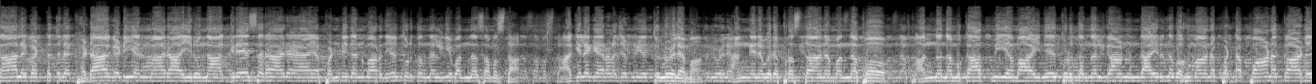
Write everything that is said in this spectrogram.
കാലഘട്ടത്തിലെ ഘടാഘടിയന്മാരായിരുന്ന അഗ്രേസരായ പണ്ഡിതന്മാർ നേതൃത്വം നൽകി വന്ന സമസ്ത. അഖില കേരള ജമ്യത്തുലമ അങ്ങനെ ഒരു പ്രസ്ഥാനം വന്നപ്പോ അന്ന് നമുക്ക് ആത്മീയമായി നേതൃത്വം നൽകാനുണ്ടായിരുന്ന ബഹുമാനപ്പെട്ട പാണക്കാട്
